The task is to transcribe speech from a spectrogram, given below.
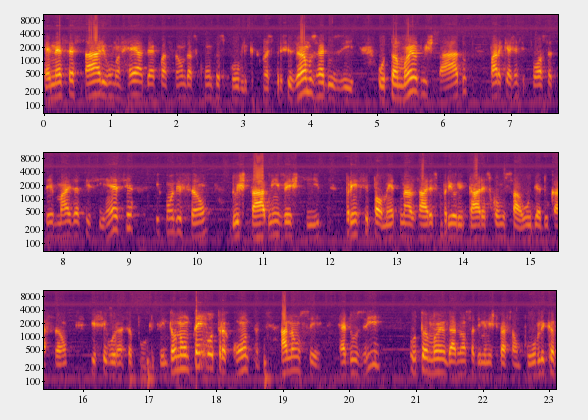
É necessário uma readequação das contas públicas. Nós precisamos reduzir o tamanho do Estado para que a gente possa ter mais eficiência e condição do Estado investir principalmente nas áreas prioritárias como saúde, educação e segurança pública. Então não tem outra conta a não ser reduzir o tamanho da nossa administração pública,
